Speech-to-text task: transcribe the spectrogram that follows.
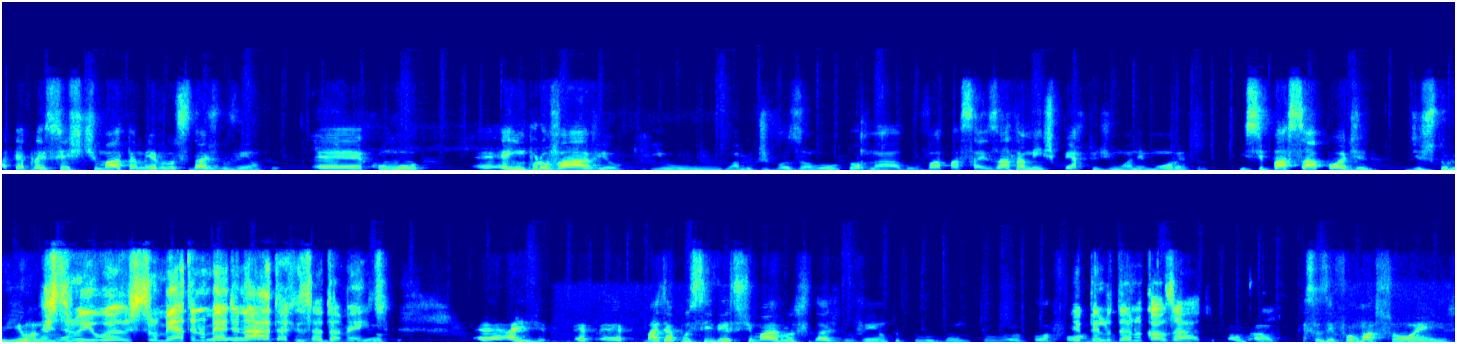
até para se estimar também a velocidade do vento. É, como é, é improvável que o, uma microexplosão ou o tornado vá passar exatamente perto de um anemômetro, e se passar pode destruir o anemômetro. Destruir o instrumento não mede é, nada, exatamente. É, gente, é, é, mas é possível estimar a velocidade do vento pelo dano, pela forma. E pelo dano causado. causado. Essas informações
